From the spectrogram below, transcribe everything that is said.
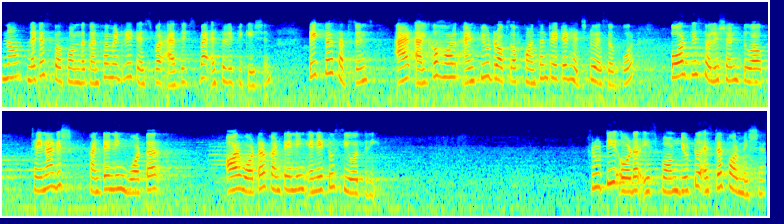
Now, let us perform the confirmatory test for acids by acidification. Take the substance, add alcohol and few drops of concentrated H2SO4. Pour this solution to a china dish containing water or water containing Na2CO3. Fruity odor is formed due to ester formation.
